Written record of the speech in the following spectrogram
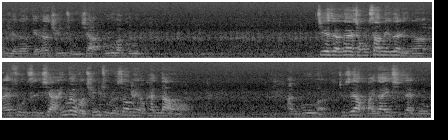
同学呢，给他群组一下，group group。接着再从上面这里呢来复制一下，因为我群组的时候没有看到哦，按 group 就是要摆在一起再 group。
